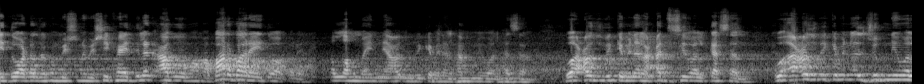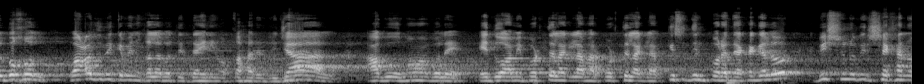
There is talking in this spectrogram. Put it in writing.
এই দোয়াটা যখন বিষ্ণুনবী শিখাই দিলেন, আবু মামা বারবার এই দোয়া করে, আল্লাহুম্মা আউযু বিকা মিনাল হাম্মি ওয়াল ওয়া আউযু বিকা মিনাল ওয়াল কাসাল, ওয়া আউযু বিকা মিনাল জুবনি ওয়াল বুখল, ওয়া আউযু বিকা মিন দাইনি ওয়া রিজাল। আবু মামা বলে, এই দোয়া আমি পড়তে লাগলাম আর পড়তে লাগলাম। কিছুদিন পরে দেখা গেল বিষ্ণুনবীর শেখানো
